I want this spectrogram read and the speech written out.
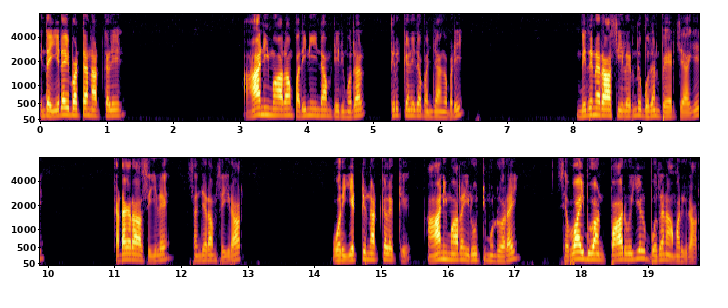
இந்த இடைப்பட்ட நாட்களில் ஆனி மாதம் பதினைந்தாம் தேதி முதல் திருக்கணித பஞ்சாங்கப்படி மிதுன ராசியிலிருந்து புதன் பெயர்ச்சியாகி கடகராசியிலே சஞ்சாரம் செய்கிறார். ஒரு எட்டு நாட்களுக்கு ஆனி மாதம் இருபத்தி மூன்று வரை செவ்வாய் புகான் பார்வையில் புதன் அமர்கிறார்.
